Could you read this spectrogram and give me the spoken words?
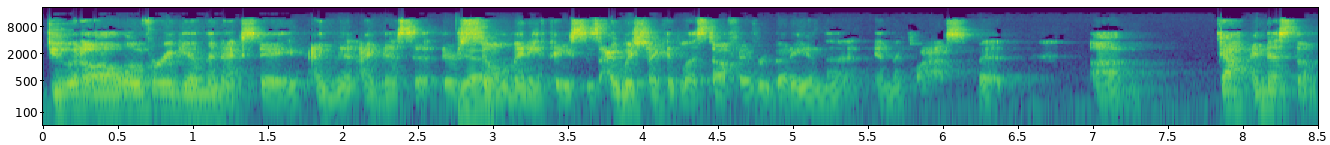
do it all over again the next day I, I miss it. There's yeah. so many faces. I wish i could list off everybody in the in the class but um, yeah, I miss them.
